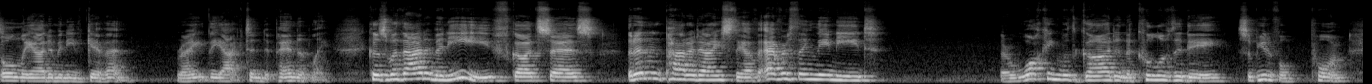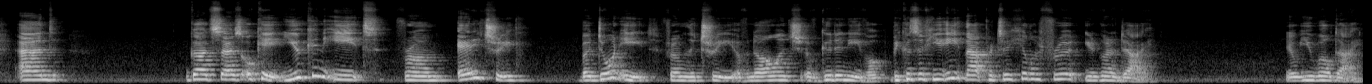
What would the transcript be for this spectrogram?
Only Adam and Eve give in, right? They act independently. Because with Adam and Eve, God says they're in paradise, they have everything they need. They're walking with God in the cool of the day. It's a beautiful poem. And God says, okay, you can eat from any tree but don't eat from the tree of knowledge of good and evil, because if you eat that particular fruit, you're going to die. You, you will die.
